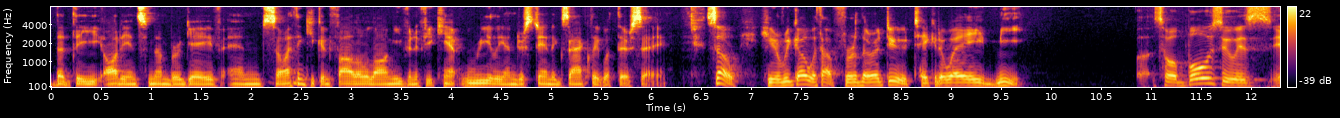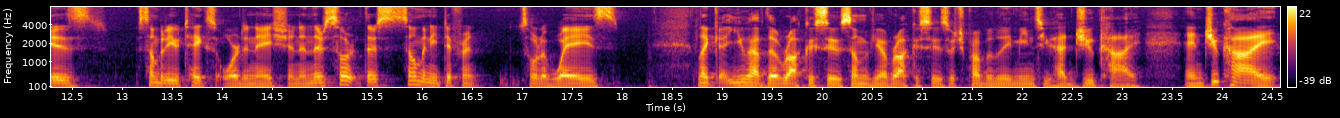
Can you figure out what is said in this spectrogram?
that the audience member gave. And so I think you can follow along even if you can't really understand exactly what they're saying. So here we go. Without further ado, take it away, me. Uh, so a bozu is is somebody who takes ordination, and there's sort there's so many different sort of ways. Like uh, you have the rakusu, some of you have rakusus, which probably means you had jukai, and jukai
